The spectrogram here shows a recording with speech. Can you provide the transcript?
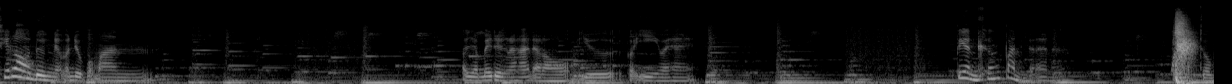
ที่เราดึงเนี่ยมันอยู่ประมาณ เรายังไม่ดึงนะคะ เดี๋ยวเรายื้อเก้าอี้ไว้ให้ เปลี่ยนเครื่องปั่นก็ได้นะ จบ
